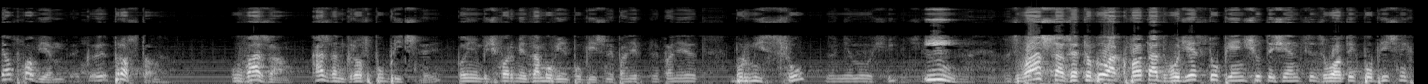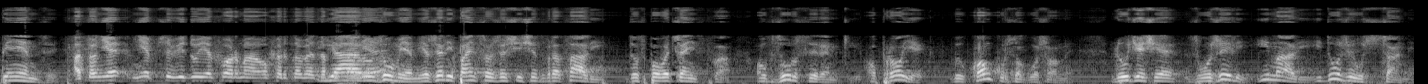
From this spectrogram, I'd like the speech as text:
Ja odpowiem prosto. Uważam, każdy grosz publiczny powinien być w formie zamówień publicznych, panie, panie burmistrzu, No nie musi być. I zwłaszcza, że to była kwota 25 tysięcy złotych publicznych pieniędzy. A to nie, nie przewiduje forma ofertowe zapytanie? Ja rozumiem, jeżeli Państwo żeście się zwracali do społeczeństwa o wzór syrenki, o projekt, był konkurs ogłoszony, ludzie się złożyli i mali, i duży uszczanie,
